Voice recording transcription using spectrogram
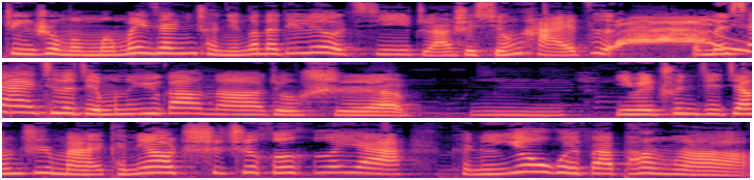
这个是我们萌妹教你闯年关的第六期，主要是熊孩子。我们下一期的节目的预告呢，就是嗯，因为春节将至嘛，肯定要吃吃喝喝呀，肯定又会发胖了。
